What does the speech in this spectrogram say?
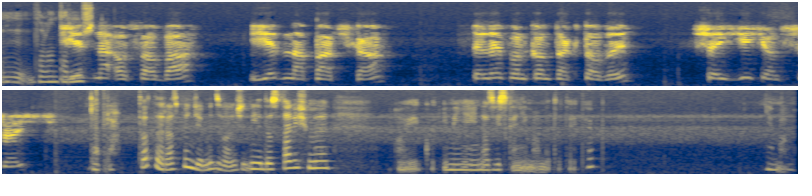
Y, Wolontariusz. jedna osoba, jedna paczka, telefon kontaktowy 66 Dobra, to teraz będziemy dzwonić. Nie dostaliśmy. Ojejku, imienia i nazwiska nie mamy tutaj, tak? Nie mamy.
